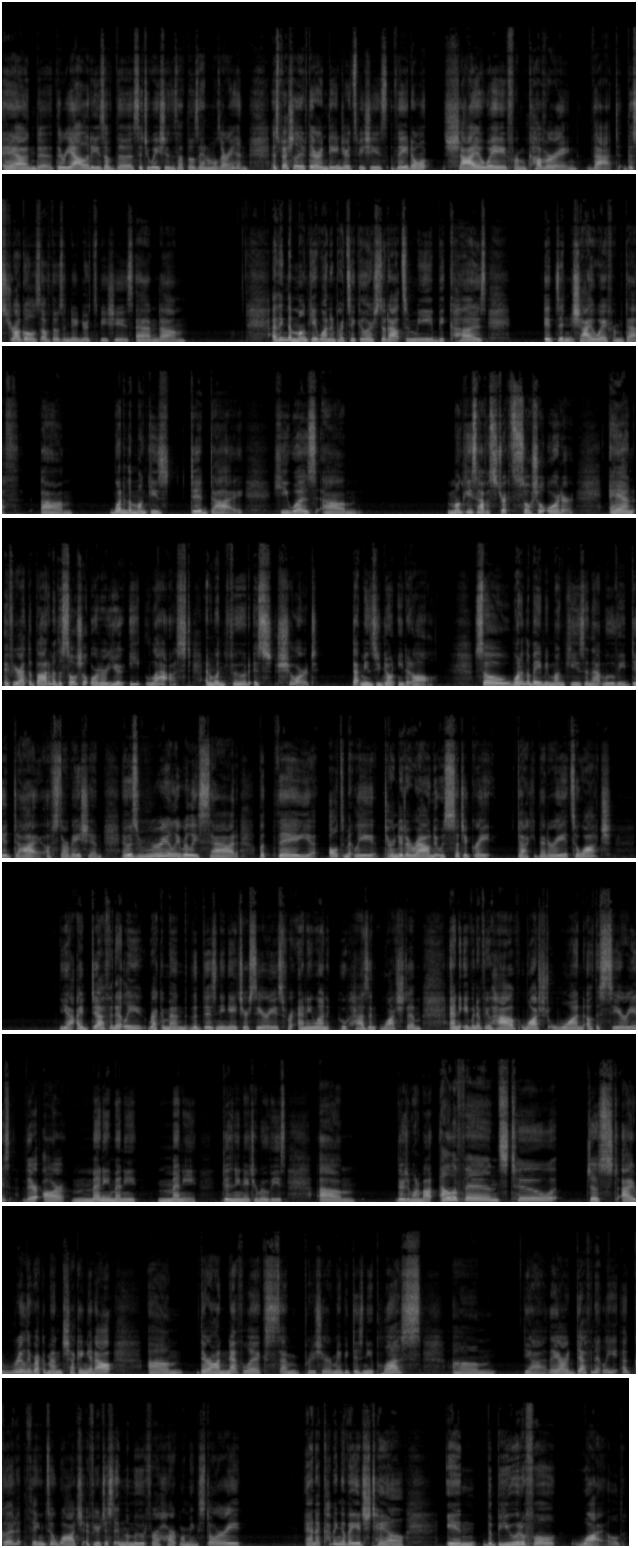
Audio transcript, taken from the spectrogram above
and the realities of the situations that those animals are in. Especially if they're endangered species, they don't shy away from covering that, the struggles of those endangered species. And um, I think the monkey one in particular stood out to me because it didn't shy away from death. Um, one of the monkeys did die. He was. Um, monkeys have a strict social order. And if you're at the bottom of the social order, you eat last. And when food is short, that means you don't eat at all. So one of the baby monkeys in that movie did die of starvation. It was really, really sad, but they ultimately turned it around. It was such a great documentary to watch. Yeah, I definitely recommend the Disney Nature series for anyone who hasn't watched them. And even if you have watched one of the series, there are many, many, many Disney Nature movies. Um, there's one about elephants too. Just, I really recommend checking it out. Um, they're on Netflix. I'm pretty sure maybe Disney Plus. Um, yeah, they are definitely a good thing to watch if you're just in the mood for a heartwarming story and a coming of age tale in the beautiful wild.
